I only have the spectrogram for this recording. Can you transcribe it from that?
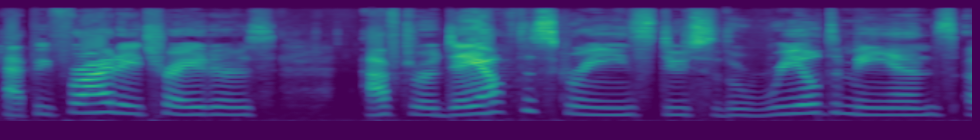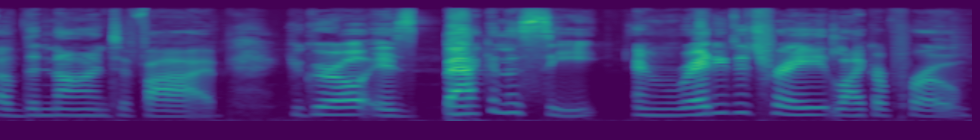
Happy Friday, traders! After a day off the screens due to the real demands of the 9 to 5, your girl is back in the seat and ready to trade like a pro.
